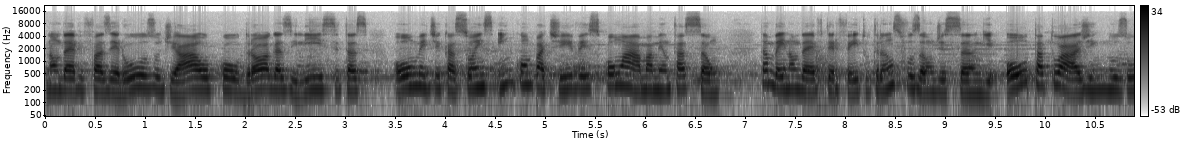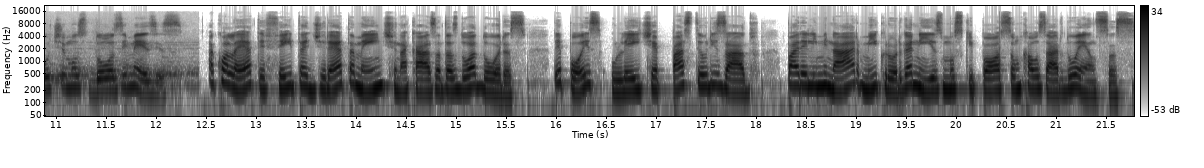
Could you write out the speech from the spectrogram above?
Não deve fazer uso de álcool, drogas ilícitas ou medicações incompatíveis com a amamentação também não deve ter feito transfusão de sangue ou tatuagem nos últimos 12 meses. A coleta é feita diretamente na casa das doadoras. Depois, o leite é pasteurizado para eliminar micro-organismos que possam causar doenças.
